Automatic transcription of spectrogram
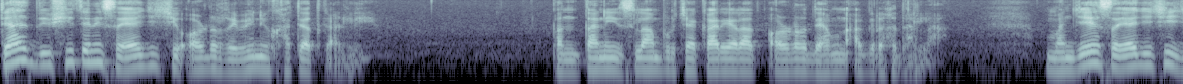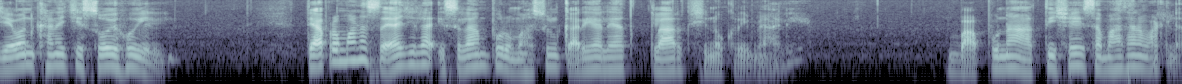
त्याच दिवशी त्यांनी सयाजीची ऑर्डर रेव्हेन्यू खात्यात काढली. पंतांनी इस्लामपूरच्या कार्यालयात ऑर्डर द्यावून आग्रह धरला. म्हणजे सयाजीची जेवणखाण्याची सोय होईल. त्याप्रमाणे सयाजीला इस्लामपूर महसूल कार्यालयात क्लार्कची नोकरी मिळाली. बापूंना अतिशय समाधान वाटलं.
